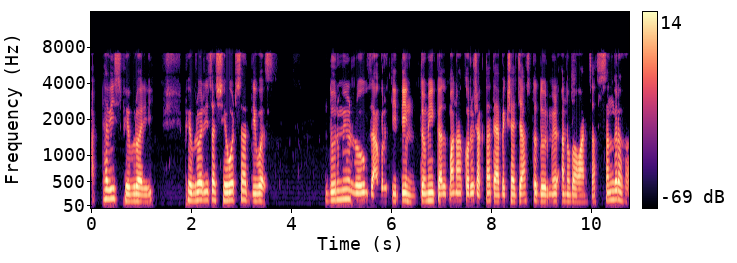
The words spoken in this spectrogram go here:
अठ्ठावीस फेब्रुवारी फेब्रुवारीचा शेवटचा दिवस. दुर्मिळ रोग जागृती दिन. तुम्ही कल्पना करू शकता त्यापेक्षा जास्त दुर्मिळ अनुभवांचा संग्रह.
